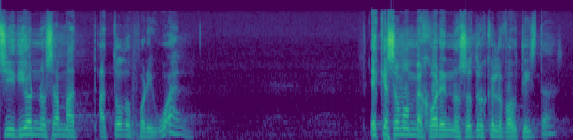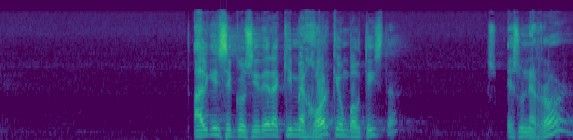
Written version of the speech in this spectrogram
Si Dios nos ama a todos por igual. ¿Es que somos mejores nosotros que los bautistas? ¿Alguien se considera aquí mejor que un bautista? Es un error.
